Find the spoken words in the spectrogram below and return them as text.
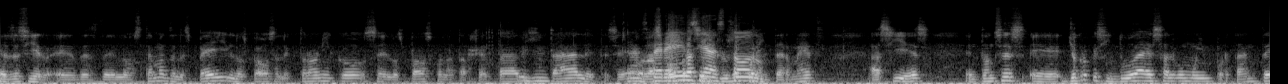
Es decir, eh, desde los temas del SPAY, los pagos electrónicos, eh, los pagos con la tarjeta digital, etc. O las compras incluso todo. por internet. Así es. Entonces, eh, yo creo que sin duda es algo muy importante.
